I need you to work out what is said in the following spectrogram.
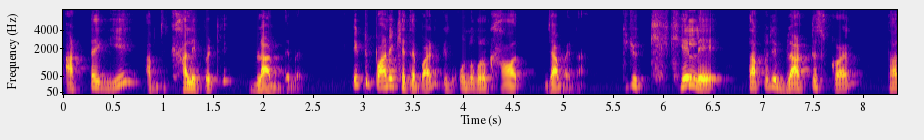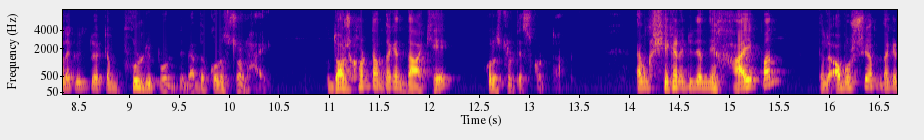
আটটায় গিয়ে আপনি খালি পেটে ব্লাড দেবেন। একটু পানি খেতে পারেন, কিন্তু অন্য কোনো খাওয়া যাবে না। কিছু খেলে তারপর যদি ব্লাড টেস্ট করেন, তাহলে কিন্তু একটা ভুল রিপোর্ট দেবে, আপনার কোলেস্ট্রল হাই দশ ঘণ্টা আপনাকে না খেয়ে কোলেস্ট্রল টেস্ট করতে হবে। এবং সেখানে যদি আপনি হাই পান, তাহলে অবশ্যই আপনাকে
